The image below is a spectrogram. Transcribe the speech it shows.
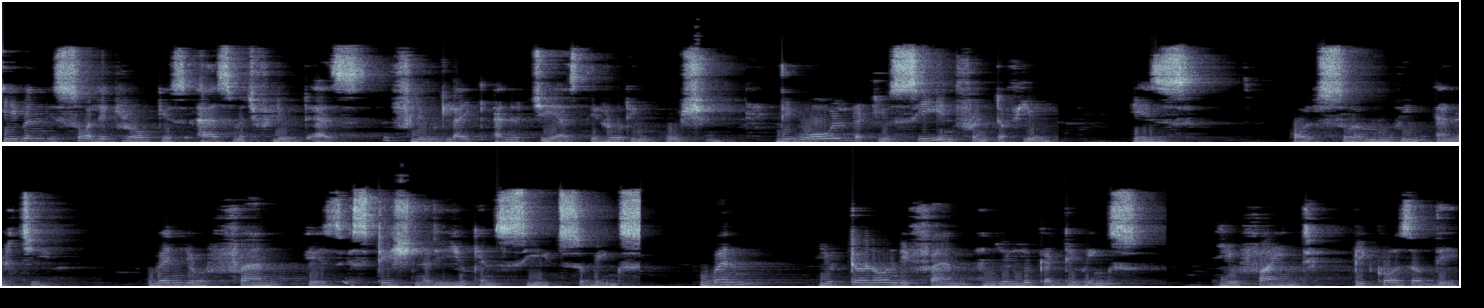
Even the solid rock is as much fluid as fluid like energy as the roaring ocean. The wall that you see in front of you is also a moving energy. When your fan is stationary, you can see its wings. When you turn on the fan and you look at the wings, you find because of the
